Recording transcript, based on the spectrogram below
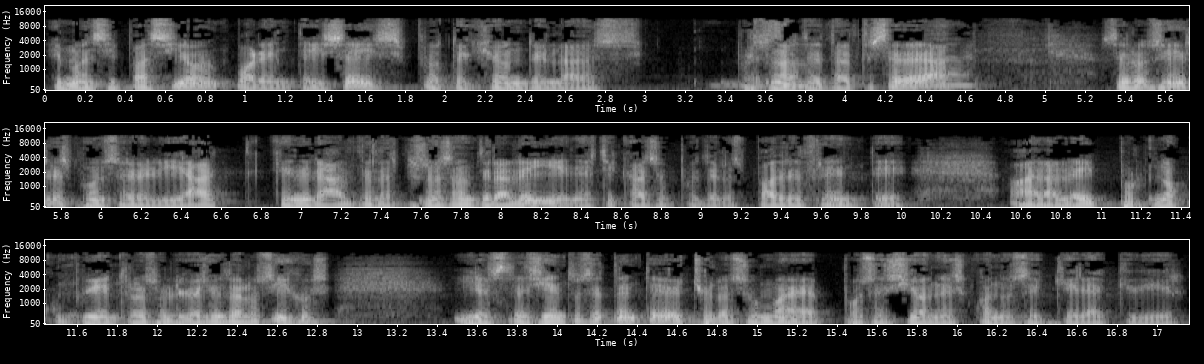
emancipación, 46, protección de las personas de la tercera edad. 06, responsabilidad general de las personas ante la ley, y en este caso, pues de los padres frente a la ley por no cumplimiento de las obligaciones de los hijos. Y el 378, la suma de posesiones cuando se quiere adquirir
